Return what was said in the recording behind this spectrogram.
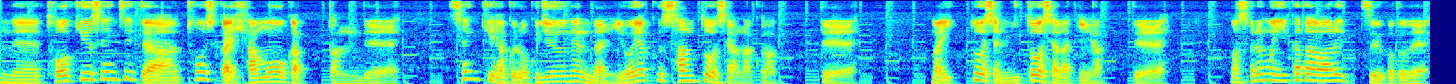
で、東急線については当初から批判も多かったんで、1960年代にようやく3等車がなくなって、まあ1等車、2等車だけになって、まあそれも言い方悪いっていうことで、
